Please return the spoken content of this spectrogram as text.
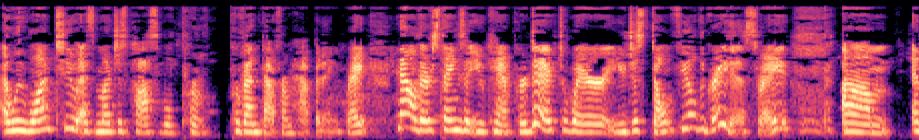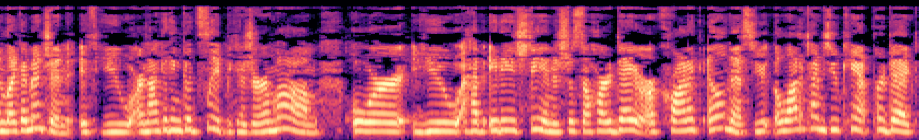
And we want to, as much as possible, pre- prevent that from happening, right? Now there's things that you can't predict where you just don't feel the greatest, right? Um, and like I mentioned, if you are not getting good sleep because you're a mom or you have ADHD and it's just a hard day or a chronic illness, you, a lot of times you can't predict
